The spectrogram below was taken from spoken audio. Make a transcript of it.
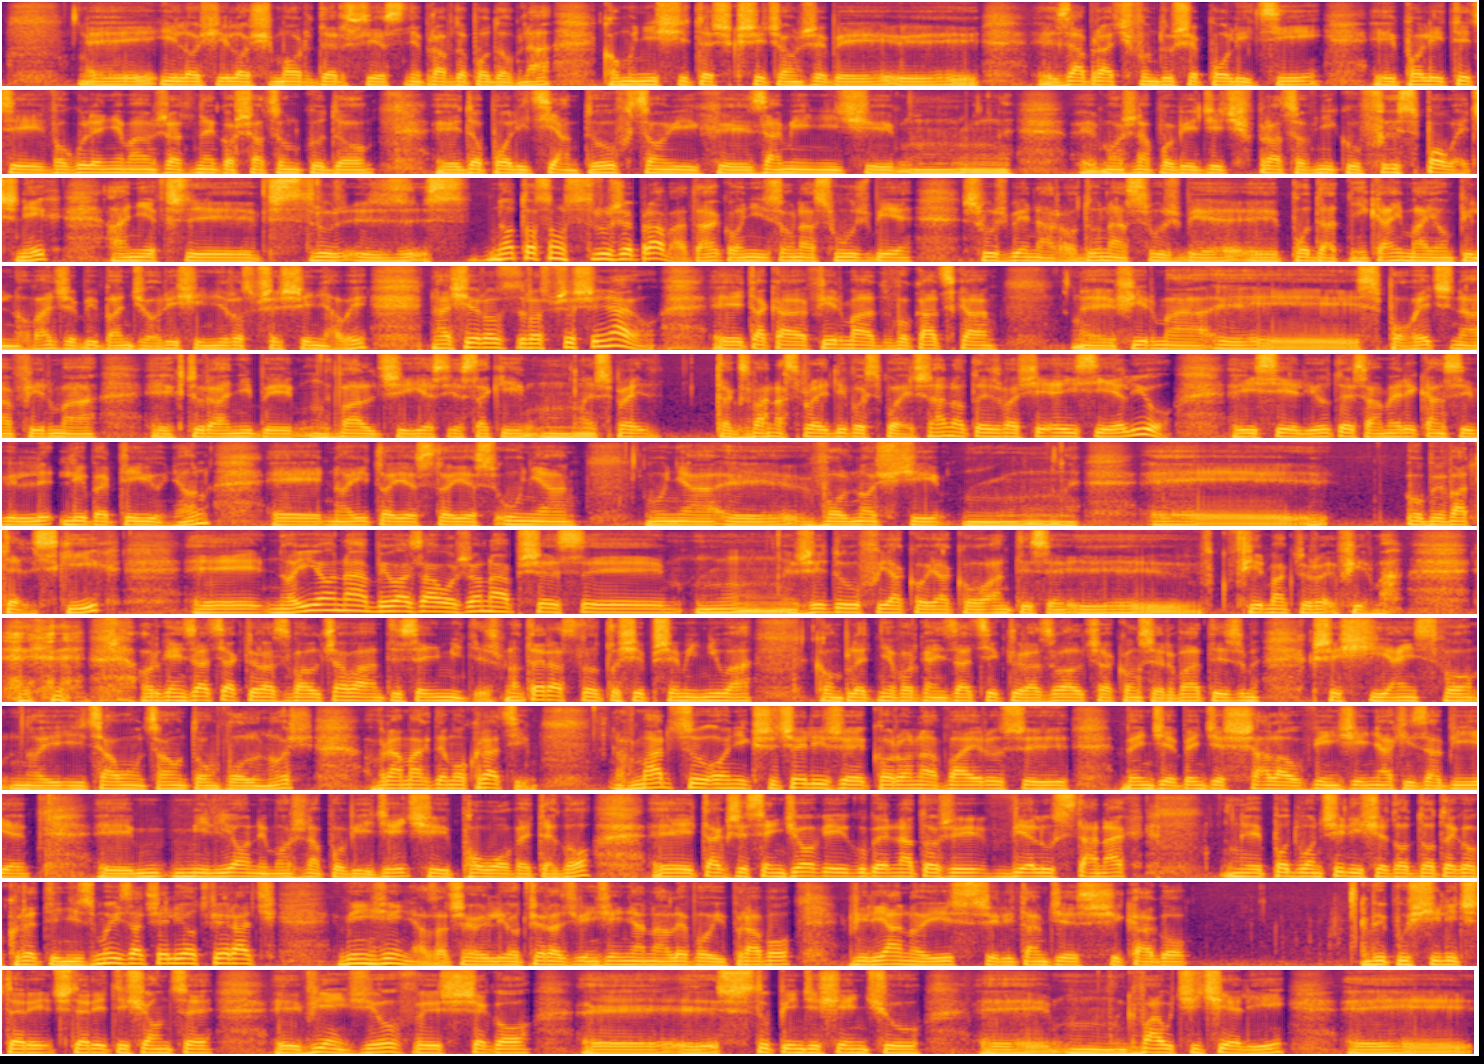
Ilość, ilość morderstw jest nieprawdopodobna. Komuniści też krzyczą, żeby y, zabrać fundusze policji. Politycy w ogóle nie mają żadnego szacunku do, y, do policjantów. Chcą ich y, zamienić, można powiedzieć, w pracowników społecznych, a nie w, w no to są stróże prawa, tak? Oni są na służbie, służbie narodu, na służbie podatnika i mają pilnować, żeby bandziory się nie rozprzestrzeniały, a się roz, rozprzestrzeniają. Taka firma adwokacka, e, firma e, społeczna, firma, e, która niby walczy, jest, jest taki mm, tak zwana sprawiedliwość społeczna, no to jest właśnie ACLU. ACLU to jest American Civil Liberty Union, no i to jest, to jest Unia, Unia Wolności mm, obywatelskich. Y, no i ona była założona przez y, mm, Żydów jako, jako antysy... Y, firma, która, firma, organizacja, która zwalczała antysemityzm. No teraz to, to się przemieniła kompletnie w organizację, która zwalcza konserwatyzm, chrześcijaństwo, no i, i całą, całą tą wolność w ramach demokracji. W marcu oni krzyczeli, że koronawirus będzie, będzie szalał w więzieniach i zabije Y, miliony, można powiedzieć, y, połowę tego. Y, także sędziowie i gubernatorzy w wielu stanach podłączyli się do, do tego kretynizmu i zaczęli otwierać więzienia. Zaczęli otwierać więzienia na lewo i prawo. W Illinois, czyli tam, gdzie jest Chicago, wypuścili 4, 4 tysiące y, więźniów, y, z czego 150 y, mm, gwałcicieli,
